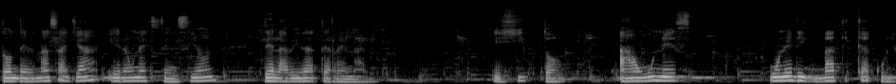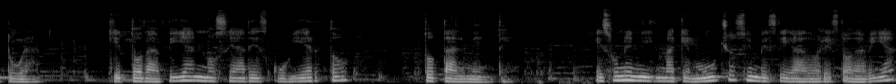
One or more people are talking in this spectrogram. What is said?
donde el más allá era una extensión de la vida terrenal. Egipto aún es una enigmática cultura que todavía no se ha descubierto totalmente. Es un enigma que muchos investigadores todavía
